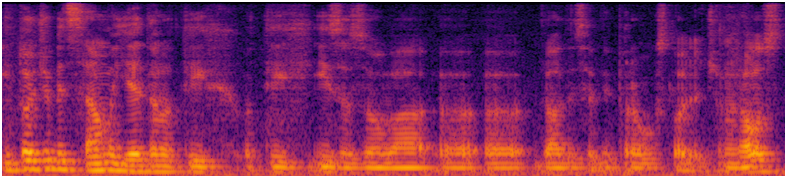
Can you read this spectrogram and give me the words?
I to će biti samo jedan od tih, od tih izazova uh, uh, 21. stoljeća. Nažalost,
